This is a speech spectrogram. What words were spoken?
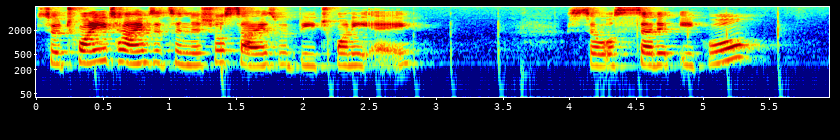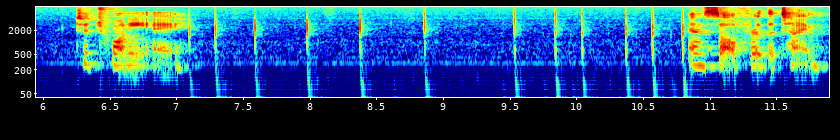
So 20 times its initial size would be 20A. So we'll set it equal to 20A. And solve for the time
